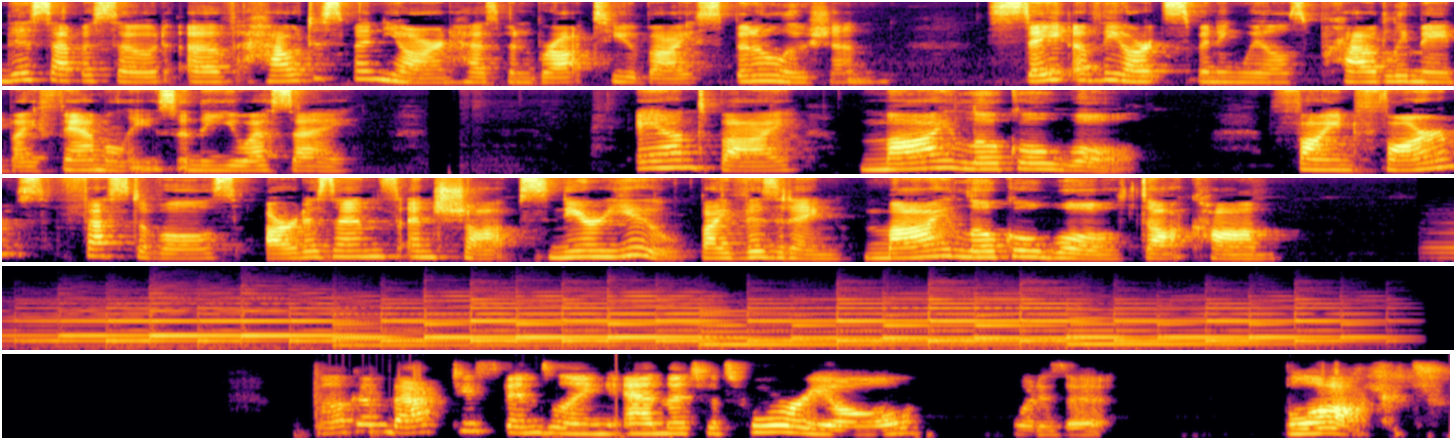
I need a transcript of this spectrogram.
This episode of How to Spin Yarn has been brought to you by Spinolution, state of the art spinning wheels proudly made by families in the USA, and by My Local Wool. Find farms, festivals, artisans, and shops near you by visiting mylocalwool.com. Welcome back to Spindling and the tutorial, what is it? Blocked.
